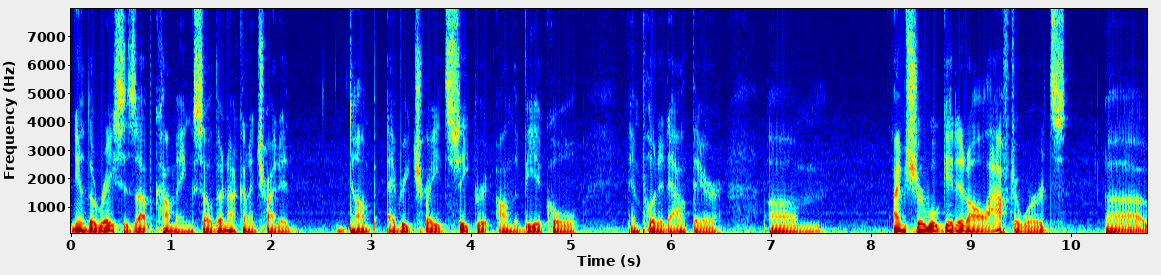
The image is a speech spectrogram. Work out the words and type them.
you know, the race is upcoming, so they're not going to try to dump every trade secret on the vehicle and put it out there. Um, I'm sure we'll get it all afterwards. Uh,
